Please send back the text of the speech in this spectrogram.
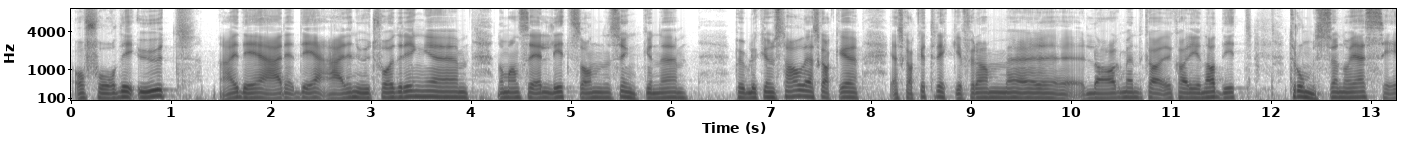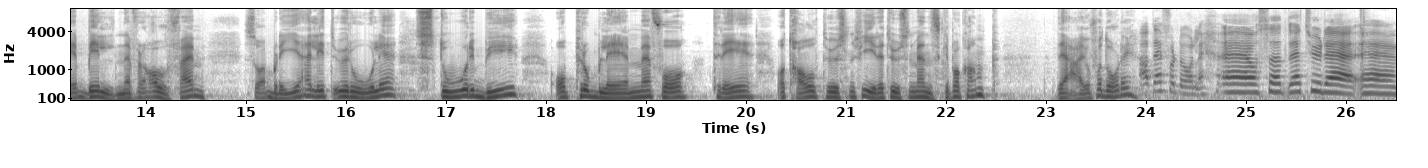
å få de ut Nei, det er, det er, en utfordring når man ser litt sånn synkende publikumstall. Jeg skal ikke, jeg skal ikke trekke fram lag, men Karina, ditt Tromsø, når jeg ser bildene fra Alfheim så blir jeg litt urolig. Stor by, og problemet med få 3500-4000 mennesker på kamp. Det er jo for dårlig. Ja, det er for dårlig. Eh, også, jeg tror det, eh,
